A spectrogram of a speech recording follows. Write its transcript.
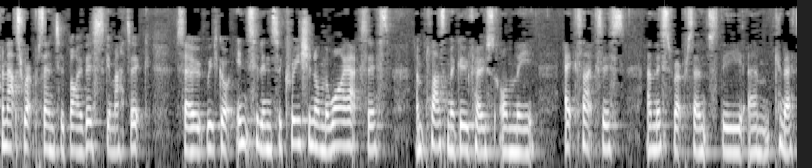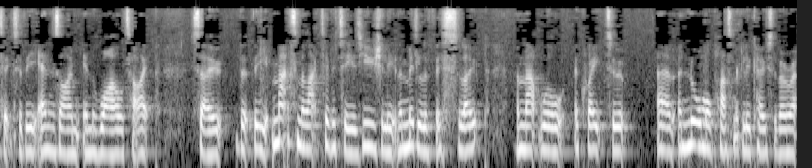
And that's represented by this schematic. So we've got insulin secretion on the y axis and plasma glucose on the x axis and this represents the um, kinetics of the enzyme in the wild type. So that the maximal activity is usually at the middle of this slope, and that will equate to uh, a normal plasma glucose of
